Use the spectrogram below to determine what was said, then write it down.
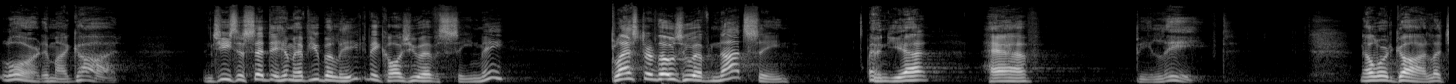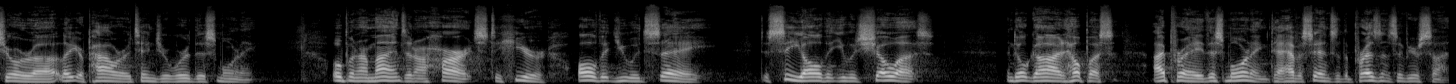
Lord and my God. And Jesus said to him, Have you believed because you have seen me? Blessed are those who have not seen and yet have believed. Now, Lord God, let your, uh, let your power attend your word this morning. Open our minds and our hearts to hear all that you would say to see all that you would show us. And oh God, help us, I pray, this morning to have a sense of the presence of your Son,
